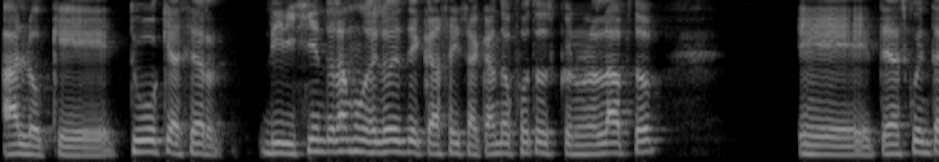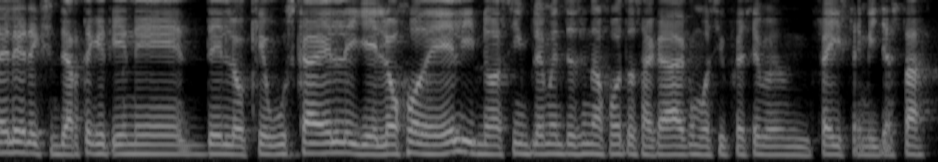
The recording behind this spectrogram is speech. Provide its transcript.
a lo que tuvo que hacer dirigiendo la modelo desde casa y sacando fotos con una laptop, eh, te das cuenta de la dirección de arte que tiene, de lo que busca él y el ojo de él, y no simplemente es una foto sacada como si fuese un FaceTime y ya está.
